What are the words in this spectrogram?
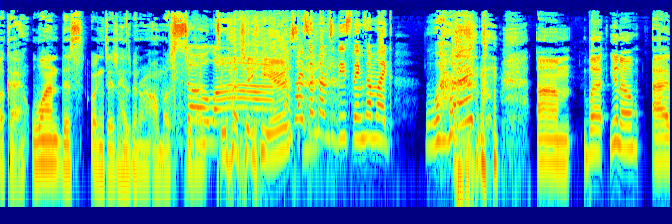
okay. One, this organization has been around almost So 200, long. 200 years. That's why sometimes with these things I'm like, what? um, but you know, I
